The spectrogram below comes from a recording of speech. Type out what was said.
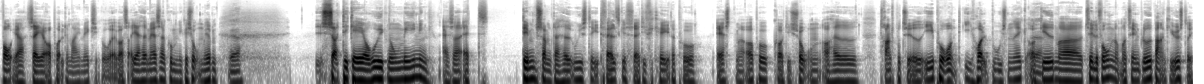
hvor jeg sagde, at jeg opholdte mig i Mexico. Ikke også? Og jeg havde masser af kommunikation med dem. Ja. Så det gav overhovedet ikke nogen mening, altså at dem, som der havde udstedt falske certifikater på astma og på kortison og havde transporteret EPO rundt i holdbussen ikke? og ja. givet mig telefonnummer til en blodbank i Østrig.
